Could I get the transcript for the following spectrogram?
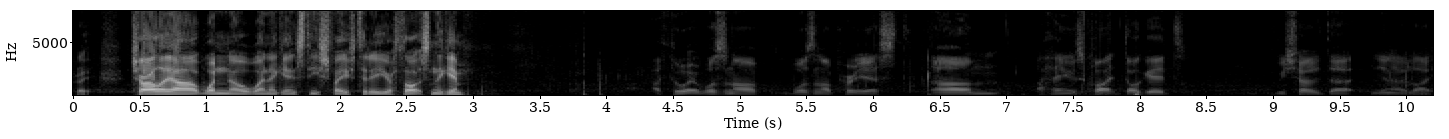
Right. Charlie, a 1 0 win against East Fife today. Your thoughts on the game? I thought it wasn't our wasn't our prettiest. Um, I think it was quite dogged. We showed that you know like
